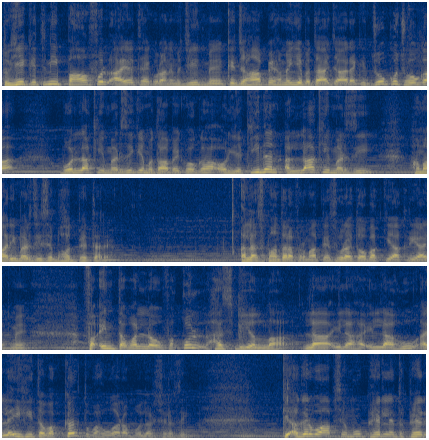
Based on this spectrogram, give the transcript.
تو یہ کتنی پاورفل آیت ہے قرآن مجید میں کہ جہاں پہ ہمیں یہ بتایا جا رہا ہے کہ جو کچھ ہوگا وہ اللہ کی مرضی کے مطابق ہوگا اور یقیناً اللہ کی مرضی ہماری مرضی سے بہت بہتر ہے۔ اللہ سبحانہ تعالیٰ فرماتے ہیں سورہ توبہ کی آخری آیت میں، فَإِن تَوَلَّوْا فَقُلْ حَسْبِيَ اللَّهِ، لَا إِلَهَ إِلَّا هُ عَلَيْهِ تَوَكَّلْتُ وَهُوَ رَبُّ الْعَرْشِ الْعَظِيمِ۔ کہ اگر وہ آپ سے منہ پھیر لیں تو پھر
